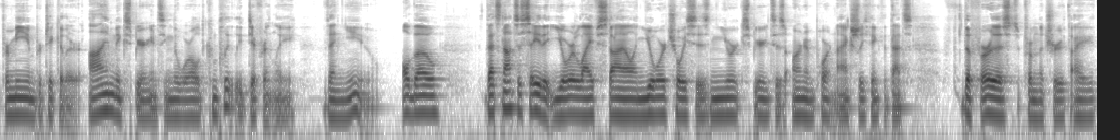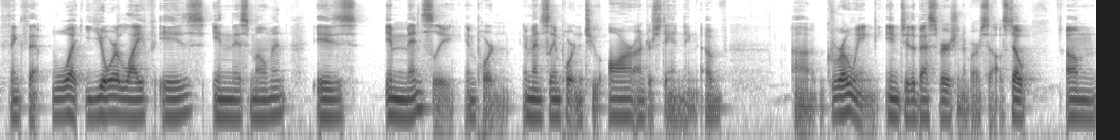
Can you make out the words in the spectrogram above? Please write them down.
for me in particular, I'm experiencing the world completely differently than you. Although that's not to say that your lifestyle and your choices and your experiences aren't important. I actually think that that's the furthest from the truth. I think that what your life is in this moment is immensely important, immensely important to our understanding of uh, growing into the best version of ourselves. So, um,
